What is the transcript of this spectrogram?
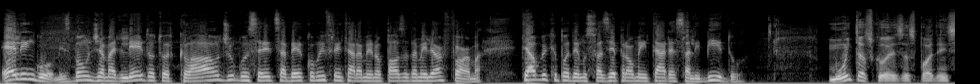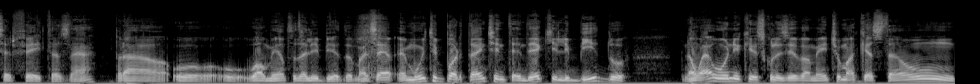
Ellen Gomes, bom dia Marilei, doutor Cláudio. Gostaria de saber como enfrentar a menopausa da melhor forma. Tem algo que podemos fazer para aumentar essa libido? Muitas coisas podem ser feitas, né? Para o, o, o, aumento da libido. Mas é, é muito importante entender que libido não é única e exclusivamente uma questão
